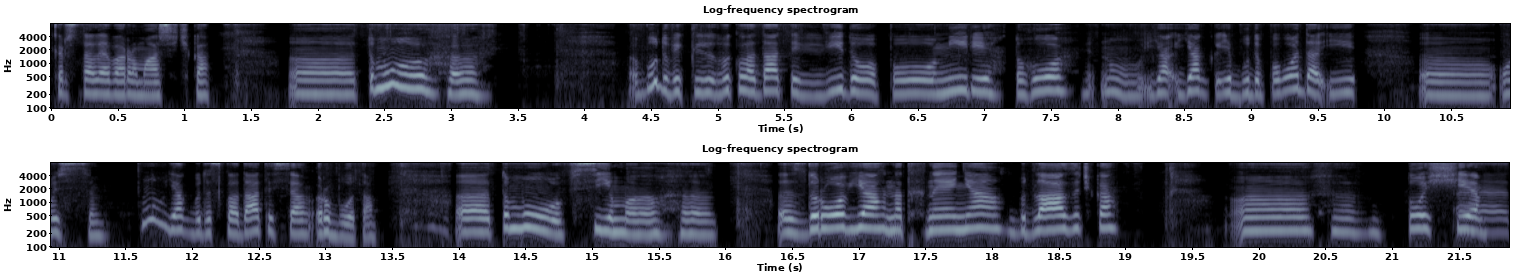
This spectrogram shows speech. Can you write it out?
кришталева ромашечка. Е, Тому е, буду викладати відео по мірі того, ну, як буде погода і е, ось. Ну, як буде складатися робота. Е, тому всім е, е, здоров'я, натхнення, будь лазочка. Е, Хто ще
